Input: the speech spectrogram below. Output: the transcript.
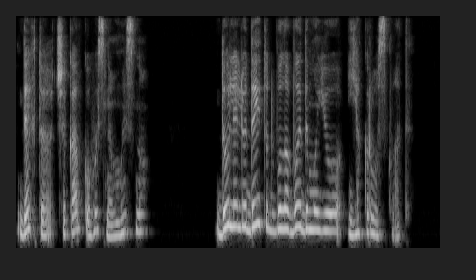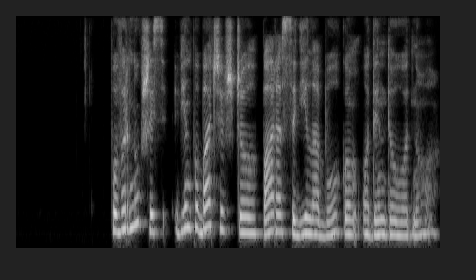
дехто чекав когось навмисно. Доля людей тут була видимою як розклад. Повернувшись, він побачив, що пара сиділа боком один до одного.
